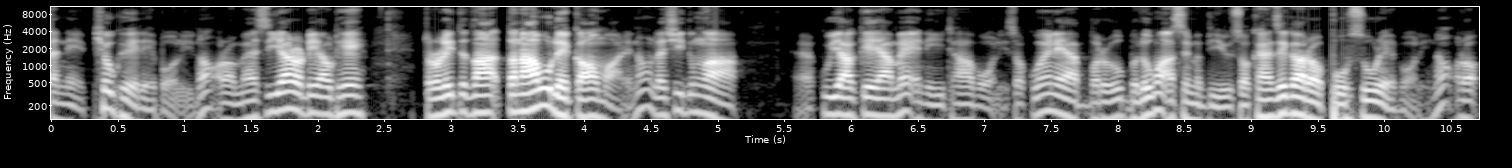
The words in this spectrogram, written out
လက်နဲ့ဖြုတ်ခဲ့တယ်ပေါ့လीเนาะအဲ့တော့ Messi ကတော့တယောက်တည်းတော်တော်လေးတနာတနာဖို့လည်းကောင်းပါတယ်เนาะလက်ရှိသူကအဲ ကူရကေရမဲ့အနေထားပေါ့လေဆိုတော့ကွင်းလေကဘလို့ဘလို့မှအဆင်မပြေဘူးဆိုတော့ခံစစ်ကတော့ပိုဆိုးတယ်ပေါ့လေနော်အဲ့တော့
